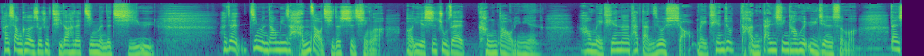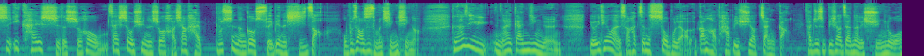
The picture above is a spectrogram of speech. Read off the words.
他上课的时候就提到他在金门的奇遇，他在金门当兵是很早期的事情了，呃，也是住在坑道里面。然后每天呢，他胆子又小，每天就很担心他会遇见什么。但是一开始的时候，在受训的时候，好像还不是能够随便的洗澡，我不知道是什么情形啊。可是他是一个很爱干净的人。有一天晚上，他真的受不了了，刚好他必须要站岗，他就是必须要在那里巡逻，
